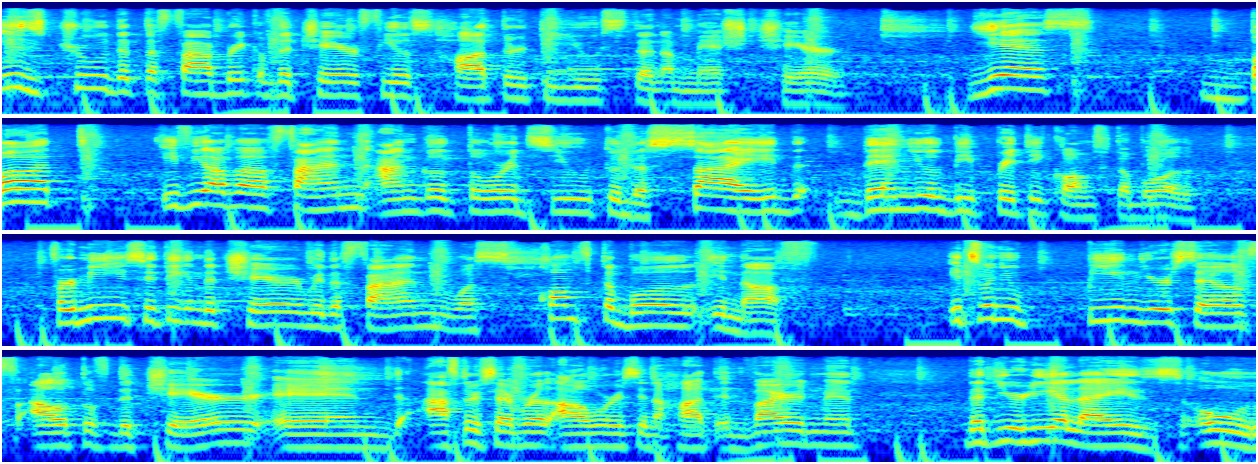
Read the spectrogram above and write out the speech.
is true that the fabric of the chair feels hotter to use than a mesh chair. Yes, but if you have a fan angled towards you to the side, then you'll be pretty comfortable. For me, sitting in the chair with a fan was comfortable enough. It's when you peel yourself out of the chair and after several hours in a hot environment that you realize, oh,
